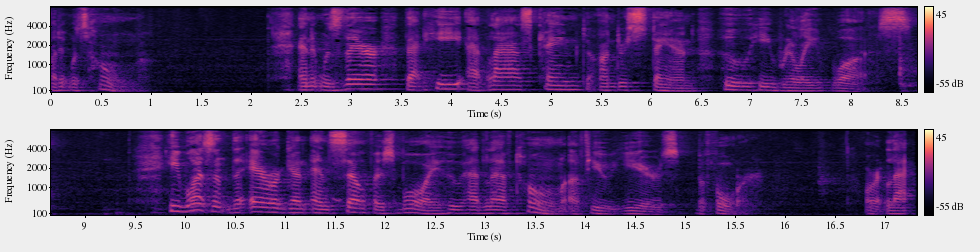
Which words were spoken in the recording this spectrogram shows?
but it was home. And it was there that he at last came to understand who he really was. He wasn't the arrogant and selfish boy who had left home a few years before. Or at, la-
